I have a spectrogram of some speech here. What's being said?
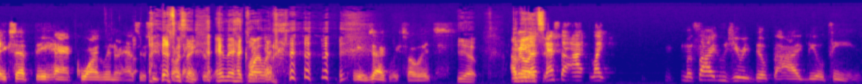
except they had Kawhi Leonard as their superstar, say, and they had Kawhi like Leonard. exactly. So it's yeah. I mean, no, that's, that's the like Masai Ujiri built the ideal team.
